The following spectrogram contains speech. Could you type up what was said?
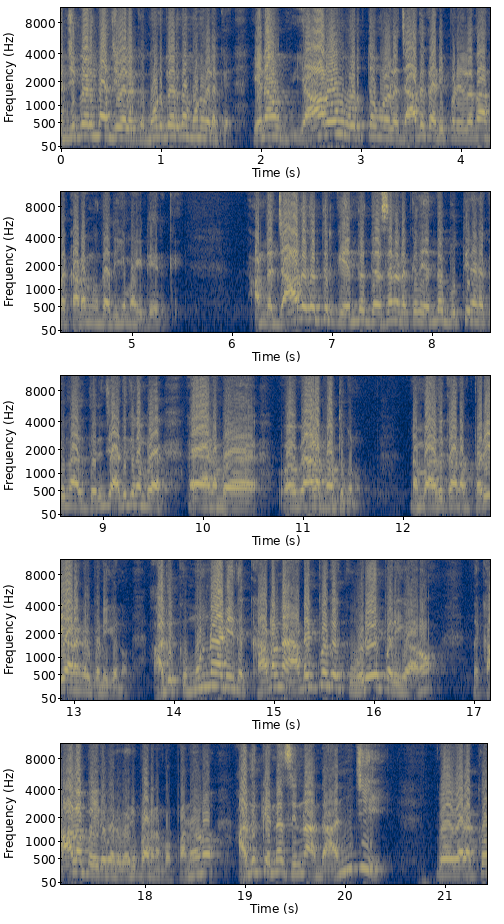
அஞ்சு பேர் தான் அஞ்சு விளக்கு மூணு பேர் தான் மூணு விளக்கு. ஏன்னா யாரோ ஒருத்தவங்களோட ஜாதக அடிப்படையில் தான் அந்த கடன் வந்து அதிகமாகிட்டே இருக்கு. அந்த ஜாதகத்திற்கு எந்த தசை நடக்குது எந்த புத்தி நடக்குதுன்னு அது தெரிஞ்சு அதுக்கு நம்ம நம்ம வேலை பார்த்துக்கணும். நம்ம அதுக்கான பரிகாரங்கள் பண்ணிக்கணும். அதுக்கு முன்னாடி இந்த கடனை அடைப்பதற்கு ஒரே பரிகாரம் இந்த காலபைரவர் வழிபாடை நம்ம பண்ணணும். அதுக்கு என்ன சின்ன அந்த அஞ்சு விளக்கோ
